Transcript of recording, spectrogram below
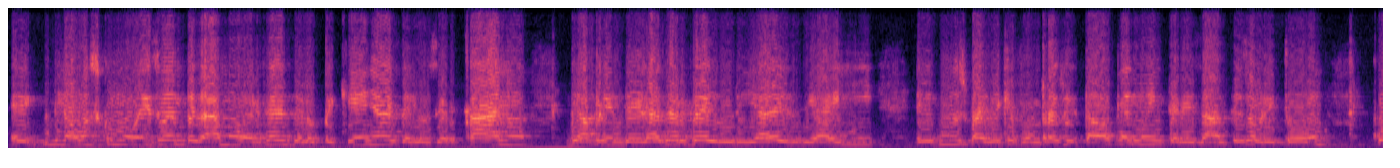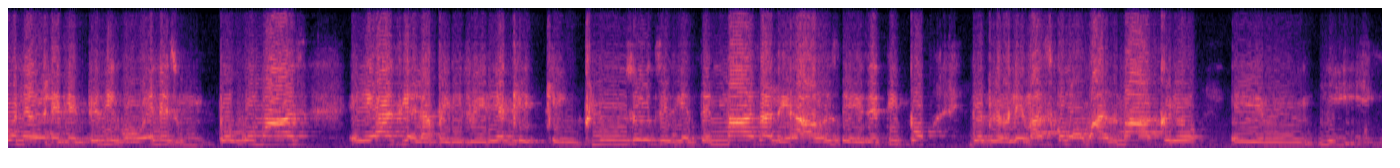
eh, digamos como eso de empezar a moverse desde lo pequeño, desde lo cercano, de aprender a hacer veeduría desde ahí, eh, nos parece que fue un resultado que es muy interesante, sobre todo con adolescentes y jóvenes un poco más hacia la periferia, que, que, incluso se sienten más alejados de ese tipo de problemas como más macro y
